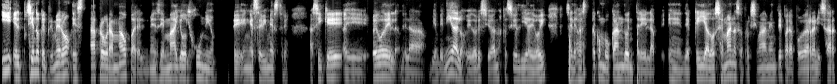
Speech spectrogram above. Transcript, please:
Y el, siendo que el primero está programado para el mes de mayo y junio eh, en ese bimestre. Así que eh, luego de la, bienvenida de los veedores ciudadanos que ha sido el día de hoy, se les va a estar convocando entre la, eh, de aquí a dos semanas aproximadamente para poder realizar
